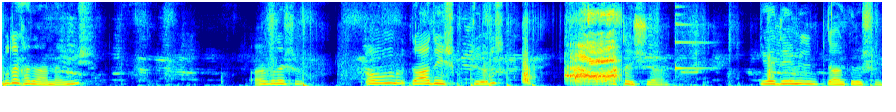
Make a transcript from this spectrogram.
Bu da kadanaymış. Arkadaşlar bunu daha değişik tutuyoruz. Ateş ya. GD'miz bitti arkadaşlar.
